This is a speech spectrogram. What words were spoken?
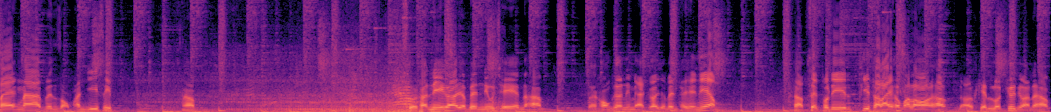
แปลงหน้าเป็น 2020 นะครับ ส่วนคันนี้ก็จะเป็น New Shape นะครับ แต่ของเครื่องนี่แม็กก็จะเป็นไทเทเนียมนะครับเสร็จพอดีพี่สไลด์เข้ามารอนะครับเดี๋ยวเข็นรถขึ้นก่อนนะครับ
